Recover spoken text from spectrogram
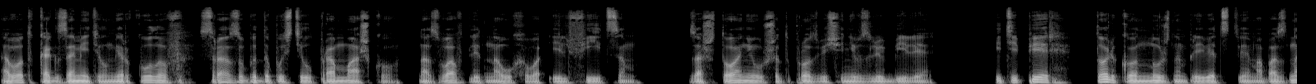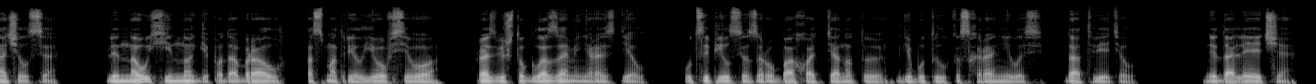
А вот, как заметил Меркулов, сразу бы допустил промашку, назвав Длинноухова эльфийцем, за что они уж это прозвище не взлюбили. И теперь, только он нужным приветствием обозначился, Длинноухий ноги подобрал, осмотрел его всего, разве что глазами не раздел, уцепился за рубаху оттянутую, где бутылка схоронилась, да ответил. «Недалече.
